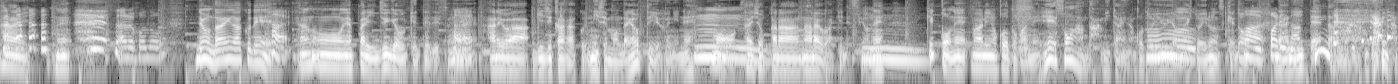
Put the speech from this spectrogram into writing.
はい。ね。なるほど。でも大学で、はい、あのやっぱり授業を受けてですね、はい、あれは疑似科学偽物だよっていうふうにねもう最初から習うわけですよね結構ね周りの子とかね「えー、そうなんだ」みたいなことを言うような人いるんですけど「はい、何言ってんだお前」みたいな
